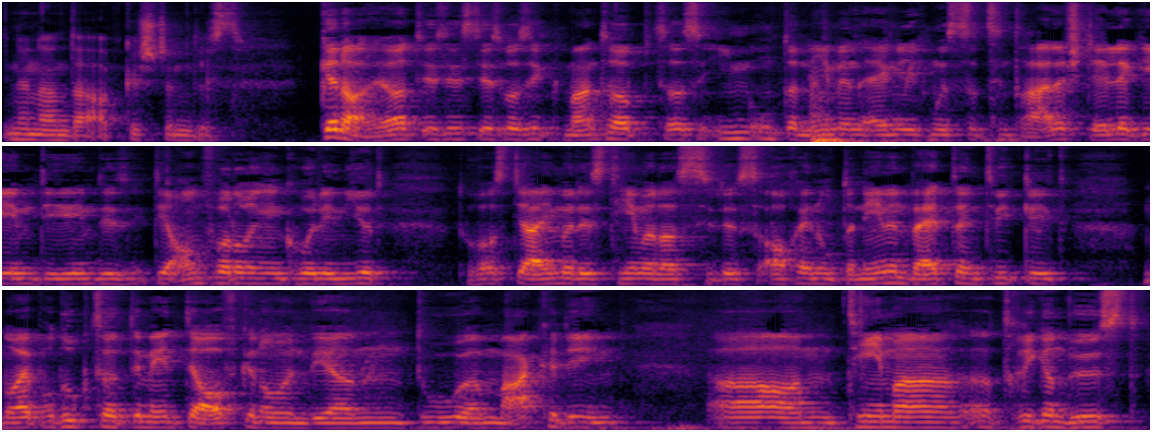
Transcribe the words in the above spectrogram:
ineinander abgestimmt ist. Genau, ja, das ist das, was ich gemeint habe, dass im Unternehmen eigentlich muss es eine zentrale Stelle geben, die die, die Anforderungen koordiniert. Du hast ja immer das Thema, dass sich das auch ein Unternehmen weiterentwickelt, neue Produktsortimente aufgenommen werden, du Marketing ähm, Thema äh, triggern willst.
